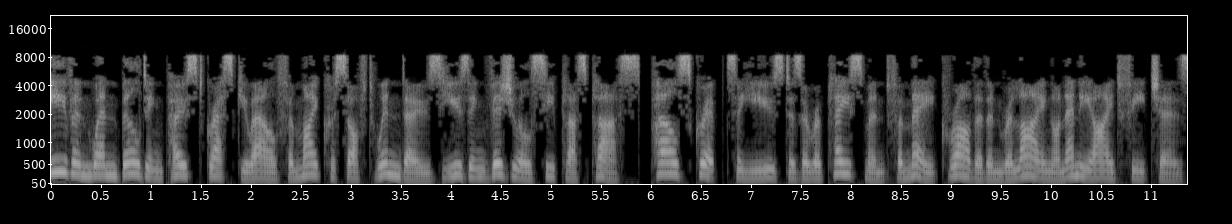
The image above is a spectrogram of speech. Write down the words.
Even when building PostgreSQL for Microsoft Windows using Visual C++, Perl scripts are used as a replacement for Make rather than relying on any IDE features.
